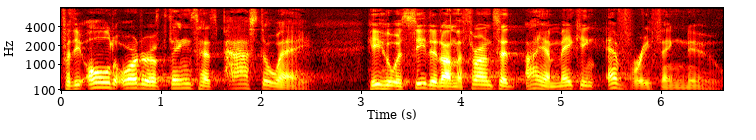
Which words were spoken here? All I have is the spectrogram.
for the old order of things has passed away. He who was seated on the throne said, I am making everything new.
